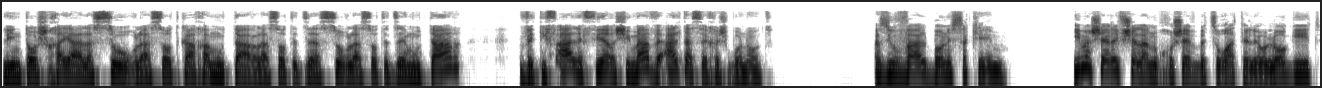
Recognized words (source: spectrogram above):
לנטוש חייל אסור, לעשות ככה מותר, לעשות את זה אסור, לעשות את זה מותר, ותפעל לפי הרשימה ואל תעשה חשבונות. אז יובל, בוא נסכם. אם השריף שלנו חושב בצורה טלאולוגית,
